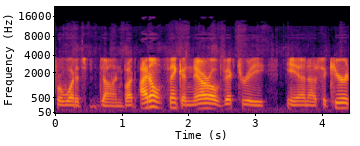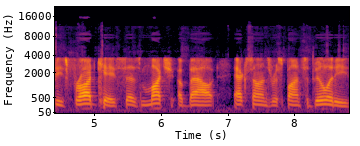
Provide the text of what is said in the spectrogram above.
for what it's done. But I don't think a narrow victory in a securities fraud case says much about Exxon's responsibilities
